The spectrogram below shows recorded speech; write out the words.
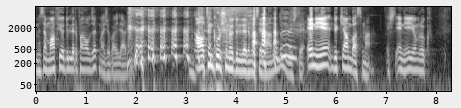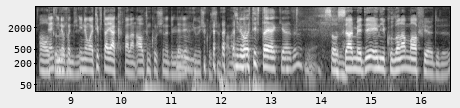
mesela mafya ödülleri falan olacak mı acaba ileride? Altın kurşun ödülleri mesela anladın mı işte? En iyi dükkan basma. İşte en iyi yumruk. Altın en inova- örümcek. inovatif dayak falan. Altın kurşun ödülleri, Hmm. gümüş kurşun falan. İnovatif dayak ya değil mi? Sosyal medyayı en iyi kullanan mafya ödülü.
